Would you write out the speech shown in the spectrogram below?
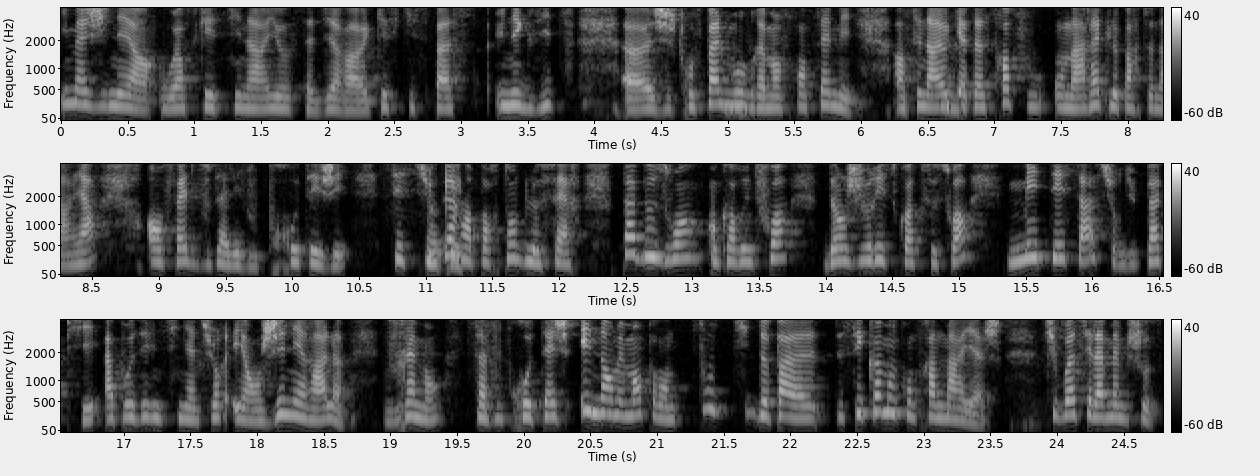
imaginer un worst case scénario, c'est-à-dire euh, qu'est-ce qui se passe, une exit. Euh, je trouve pas le mot mmh. vraiment français, mais un scénario mmh. catastrophe où on arrête le partenariat. En fait, vous allez vous protéger. C'est super important de le faire. Pas besoin, encore une fois, d'un juriste quoi que ce soit. Mettez ça sur du papier, apposez une signature et en général, vraiment, ça vous protège énormément pendant tout type de pas. C'est comme un contrat de mariage. Tu vois, c'est la même chose.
